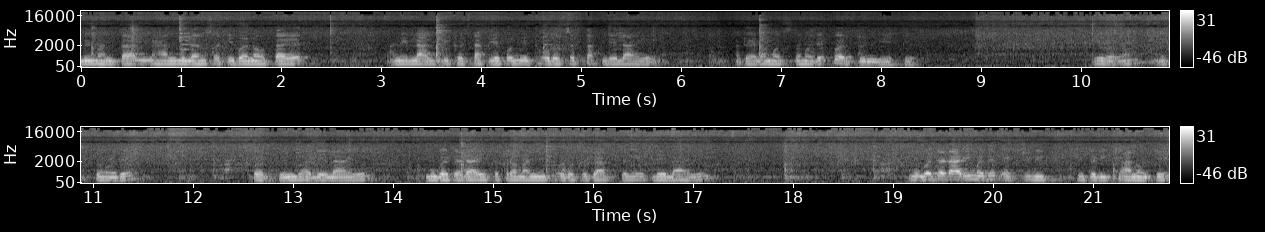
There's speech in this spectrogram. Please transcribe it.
तुम्ही म्हणता लहान मुलांसाठी बनवतायत आणि लाल तिखट टाकले पण मी थोडंसं टाकलेलं आहे. आता याला मस्तमध्ये परतून घेते. हे बघा मस्तमध्ये परतून झालेलं आहे. मुगाच्या डाळीचं प्रमाण मी थोडंसं जास्त घेतलेलं आहे. मुगाच्या डाळीमध्येच ॲक्च्युली खिचडी छान होते.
